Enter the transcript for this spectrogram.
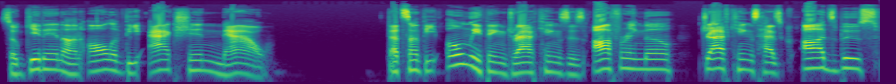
So get in on all of the action now. That's not the only thing DraftKings is offering, though. DraftKings has odds boosts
